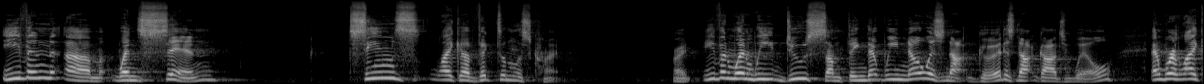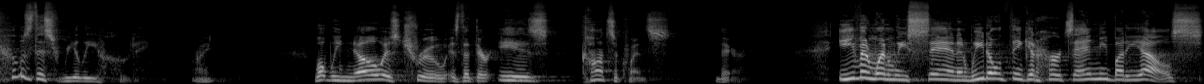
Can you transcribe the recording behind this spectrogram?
Even um, when sin seems like a victimless crime, right? Even when we do something that we know is not good, is not God's will, and we're like, who's this really hurting, right? What we know is true is that there is consequence there. Even when we sin and we don't think it hurts anybody else,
